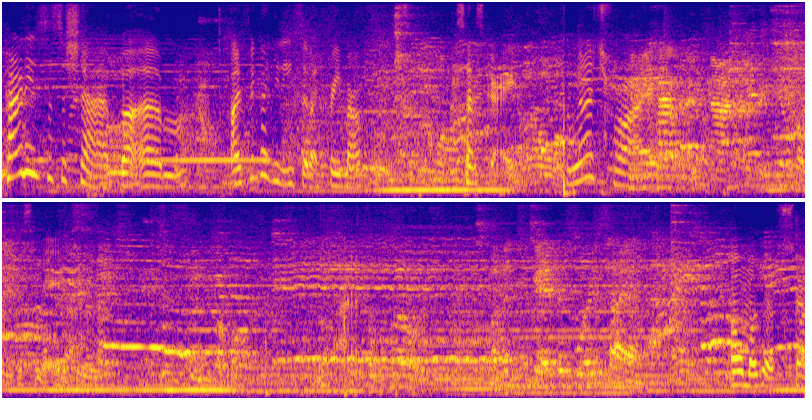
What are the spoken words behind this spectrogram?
Apparently it's just a share, but um, I think I can eat it like three mouthfuls. So that's great. I'm gonna try this mousse. Oh my god, so.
